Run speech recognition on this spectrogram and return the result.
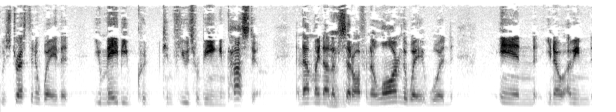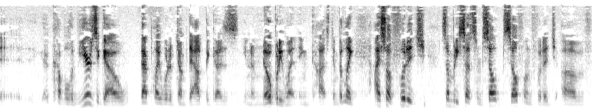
was dressed in a way that you maybe could confuse for being in costume, and that might not have mm. set off an alarm the way it would in you know I mean a couple of years ago that probably would have jumped out because you know nobody went in costume but like I saw footage somebody saw some cell, cell phone footage of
